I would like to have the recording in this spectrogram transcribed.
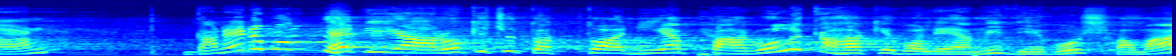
গান। গানের মধ্যে দিয়ে আরও কিছু তত্ত্ব আনিয়া পাগল কাহাকে বলে আমি দেব সমা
